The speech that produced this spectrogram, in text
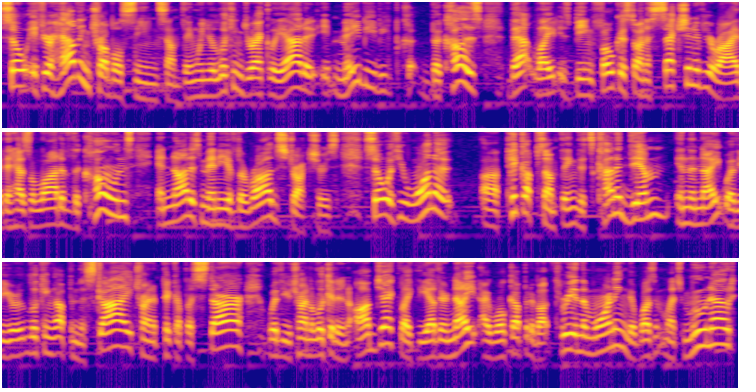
So if you're having trouble seeing something, when you're looking directly at it, it may be because that light is being focused on a section of your eye that has a lot of the cones and not as many of the rod structures. So if you want to uh, pick up something that's kind of dim in the night, whether you're looking up in the sky, trying to pick up a star, whether you're trying to look at an object, like the other night, I woke up at about 3 in the morning, there wasn't much moon out,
